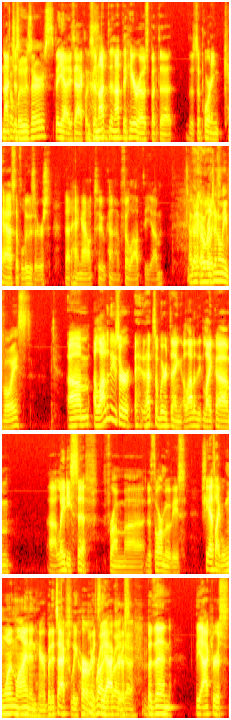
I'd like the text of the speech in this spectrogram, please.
not the just losers. the, yeah exactly. So not the not the heroes, but the the supporting cast of losers that hang out to kind of fill out the. Um, Are they Yeah, like- originally voiced? um, a lot of these are that's a weird thing. A lot of the like um, uh, Lady Sif from uh, the Thor movies. She has like one line in here, but it's actually her. It's right, the right, actress. yeah. But then the actress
